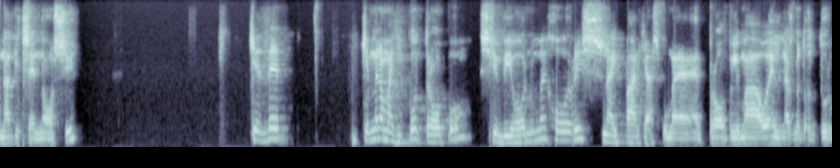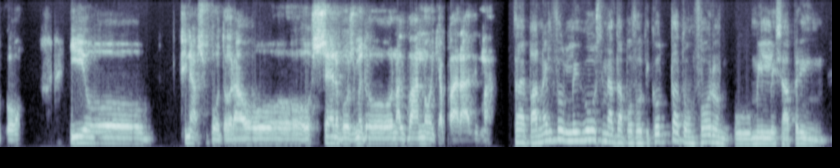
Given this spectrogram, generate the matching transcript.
να τις ενώσει και, δε, και με ένα μαγικό τρόπο συμβιώνουμε χωρίς να υπάρχει ας πούμε πρόβλημα ο Έλληνας με τον Τούρκο ή ο, τι να σου πω τώρα, ο, ο Σέρβος με τον Αλβανό για παράδειγμα. Θα επανέλθω λίγο στην ανταποδοτικότητα των φόρων που μίλησα πριν.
